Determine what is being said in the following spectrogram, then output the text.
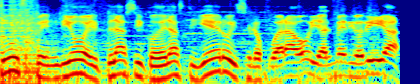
suspendió el clásico del astillero y se lo jugará hoy al mediodía.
